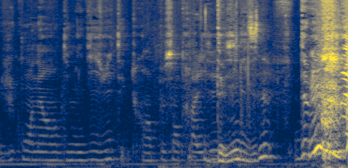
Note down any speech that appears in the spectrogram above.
vu qu'on est en 2018 et que tout est un peu centralisé. 2019 2019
